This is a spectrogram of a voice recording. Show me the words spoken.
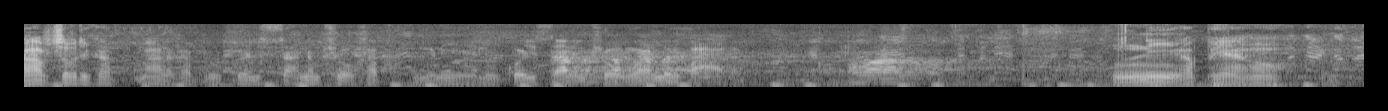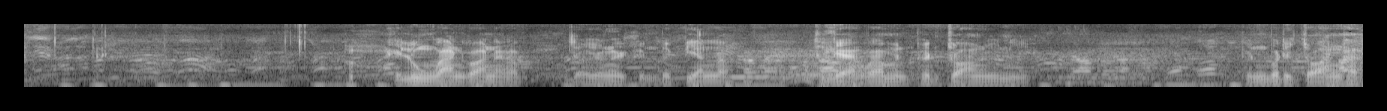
รับสวัสดีครับมาแล้วครับลูกกล้วยสานน้ำโชว์ครับมือนี้ลูกกล้วยสานน้ำโชว์ว่าลงป่าครับนี่ครับแพรเฮาให้ลุงวานก่อนนะครับเดี๋ยวยังไงขึ้นไปเปลี่ยนแล้วที่แรกว่ามันเพิ่นจองอยู่นี่เพิ่นบ่ได้จองครับ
